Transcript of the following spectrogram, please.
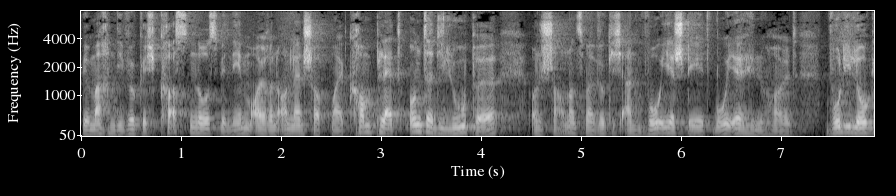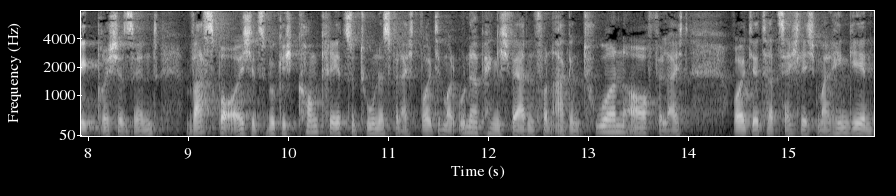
Wir machen die wirklich kostenlos. Wir nehmen euren Online-Shop mal komplett unter die Lupe und schauen uns mal wirklich an, wo ihr steht, wo ihr hinholt, wo die Logikbrüche sind, was bei euch jetzt wirklich konkret zu tun ist. Vielleicht wollt ihr mal unabhängig werden von Agenturen auch. Vielleicht wollt ihr tatsächlich mal hingehen,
